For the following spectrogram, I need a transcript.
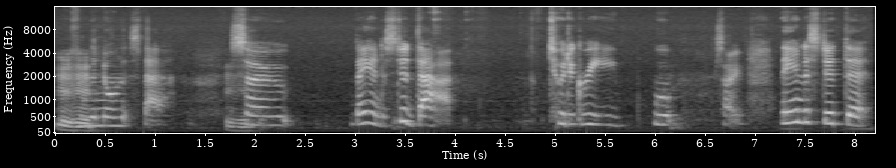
from mm-hmm. the norm that's there. Mm-hmm. So they understood that to a degree. Well, sorry. They understood that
